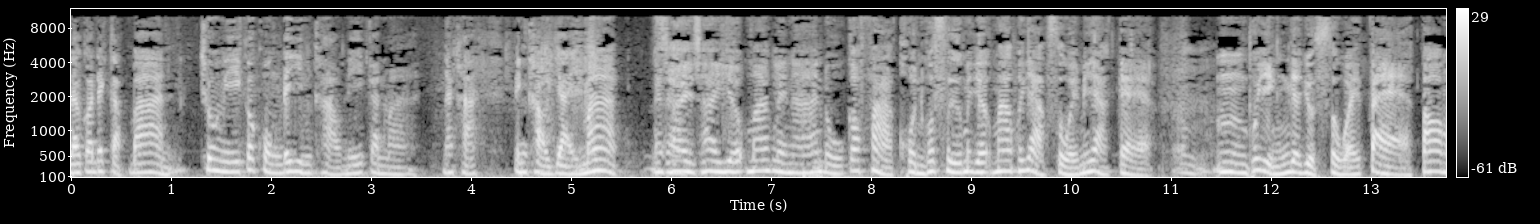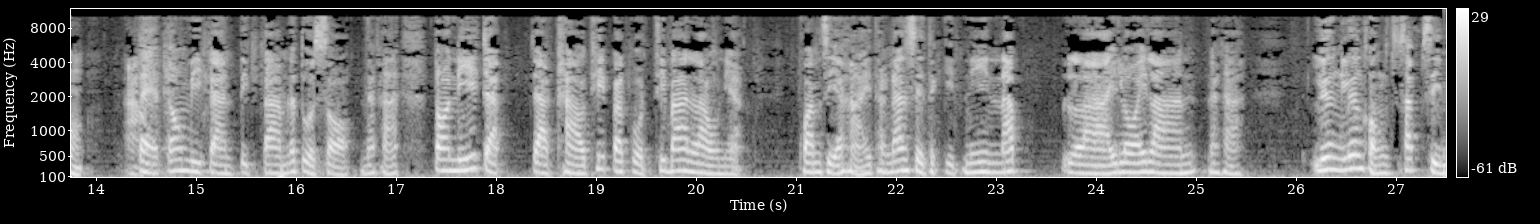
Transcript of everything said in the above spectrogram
แล้วก็ได้กลับบ้าน ช่วงนี้ก็คงได้ยินข่าวนี้กันมานะคะ เป็นข่าวใหญ่มากนะคะใช่ใช่เยอะมากเลยนะ หนูก็ฝากคนเขาซื้อมาเยอะมากเพราะอยากสวยไม่อยากแก่ อืมอืมผู้หญิงอย่าหยุดสวยแต่ต้องอะแต่ต้องมีการติดตามและตรวจสอบนะคะ ตอนนี้จากจากข่าวที่ปรากฏที่บ้านเราเนี่ย ความเสียหายทางด้านเศรษฐกิจนี่นับหลายร้อยล้านนะคะ เรื่องเรื่องของทรัพย์สิน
